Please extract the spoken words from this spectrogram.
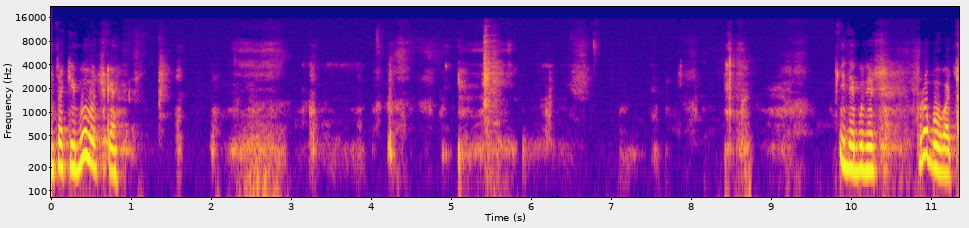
Отакі булочки. І ти будеш пробувати.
